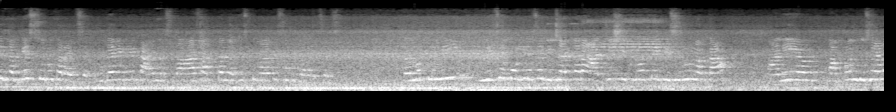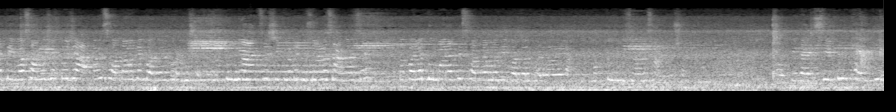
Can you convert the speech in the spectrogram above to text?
ते लगेच सुरू करायचं आहे. उद्या वगैरे काय नसतं. आज आत्ता लगेच तुम्हाला ते सुरू करायचं असतं तर मग तुम्ही मी जे बोलली याचा विचार करा आज जे शिकलो ते विसरू नका आणि अं, आपण दुसऱ्याला तेव्हा सांगू शकतो जे आपण स्वतःमध्ये बदल घडवू शकतो तर तुम्ही आज जे शिकलो ते दुसऱ्याला सांगायचं तर पहिले तुम्हाला ते स्वतःमध्ये बदल घडवावे लागतील मग तुम्ही दुसऱ्याला सांगू शकता ओके दॅट्स इट थँक्यू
